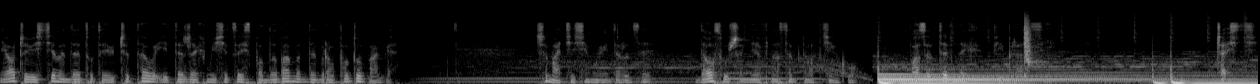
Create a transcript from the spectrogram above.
Ja oczywiście będę tutaj czytał i też jak mi się coś spodoba, będę brał pod uwagę. Trzymajcie się moi drodzy. Do usłyszenia w następnym odcinku. Pozytywnych wibracji. Cześć!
